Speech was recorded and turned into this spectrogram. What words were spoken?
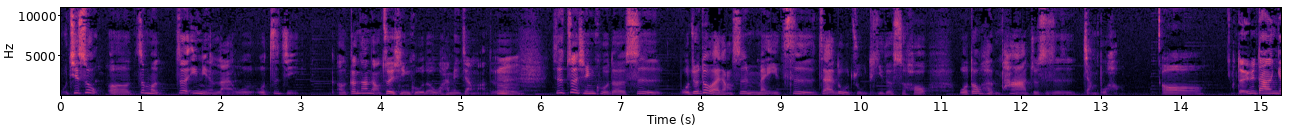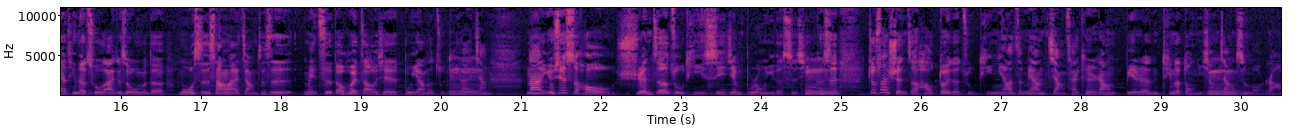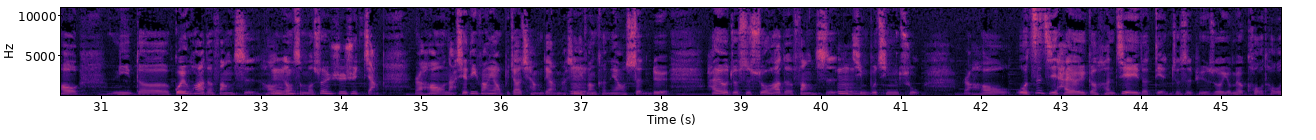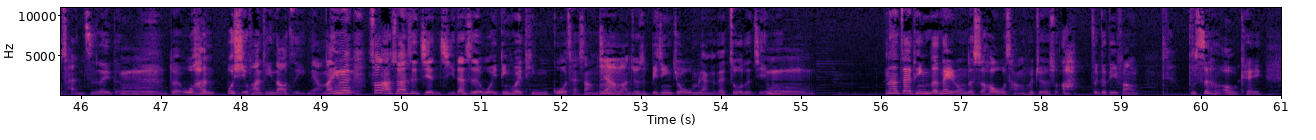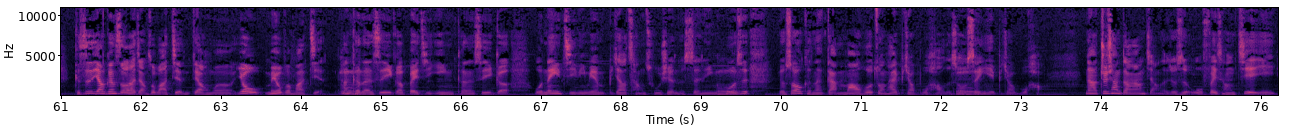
其实呃，这么这一年来，我我自己呃，刚刚讲最辛苦的，我还没讲嘛，对不对？嗯、其实最辛苦的是，我觉得对我来讲是每一次在录主题的时候，我都很怕就是讲不好哦。对，因为大家应该听得出来，就是我们的模式上来讲，就是每次都会找一些不一样的主题来讲。嗯、那有些时候选择主题是一件不容易的事情，嗯、可是就算选择好对的主题，你要怎么样讲才可以让别人听得懂你想讲什么？嗯、然后你的规划的方式，哈，用什么顺序去讲？然后哪些地方要比较强调，哪些地方可能要省略？嗯、还有就是说话的方式，嗯，清不清楚？然后我自己还有一个很介意的点，就是比如说有没有口头禅之类的。嗯，对，我很不喜欢听到自己那样。那因为 Soda 虽然是剪辑，但是我一定会听过才上架嘛。嗯、就是毕竟就我们两个在做的节目。嗯，那在听的内容的时候，我常常会觉得说啊，这个地方。不是很 OK，可是要跟 Sora 讲说把它剪掉吗？又没有办法剪，它可能是一个背景音，嗯、可能是一个我那一集里面比较常出现的声音，嗯、或者是有时候可能感冒或状态比较不好的时候，声音也比较不好。嗯、那就像刚刚讲的，就是我非常介意。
